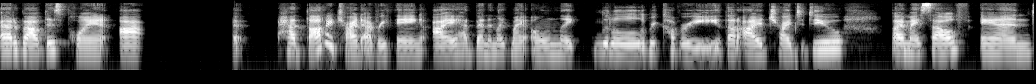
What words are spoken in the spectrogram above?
at about this point, I had thought I tried everything. I had been in like my own like little recovery that I had tried to do by myself and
